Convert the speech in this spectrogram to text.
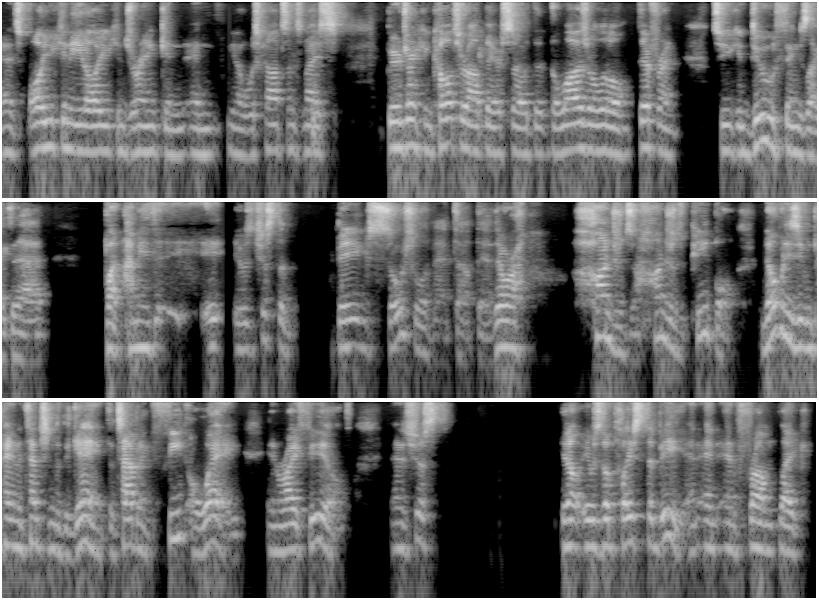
and it's all you can eat, all you can drink, and and you know Wisconsin's nice beer drinking culture out there, so the, the laws are a little different, so you can do things like that. But I mean, it, it was just a big social event out there. There were hundreds and hundreds of people. Nobody's even paying attention to the game that's happening feet away in right field. and it's just, you know, it was the place to be. And and and from like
